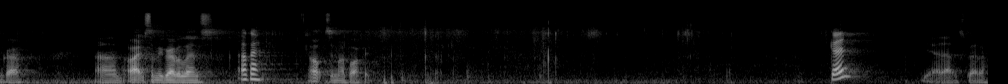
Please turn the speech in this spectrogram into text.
Okay. Um, all right, so let me grab a lens. Okay. Oh, it's in my pocket. Good? Yeah, that looks better. All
